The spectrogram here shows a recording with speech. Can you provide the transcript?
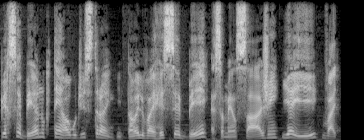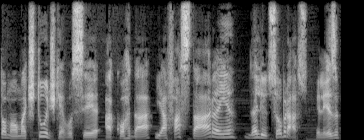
percebendo que tem algo de estranho. Então ele vai receber essa mensagem e aí vai tomar uma atitude, que é você acordar e afastar a aranha dali do seu braço, beleza?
